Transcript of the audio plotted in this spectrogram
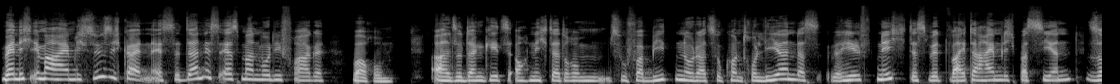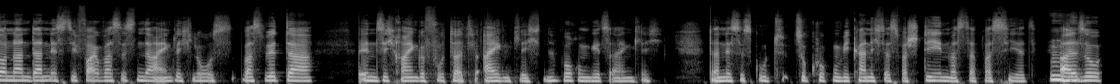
wenn ich immer heimlich Süßigkeiten esse, dann ist erstmal nur die Frage, warum? Also dann geht es auch nicht darum zu verbieten oder zu kontrollieren, das hilft nicht, das wird weiter heimlich passieren, sondern dann ist die Frage, was ist denn da eigentlich los? Was wird da in sich reingefuttert eigentlich. Ne? Worum geht's eigentlich? Dann ist es gut zu gucken, wie kann ich das verstehen, was da passiert. Mhm. Also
